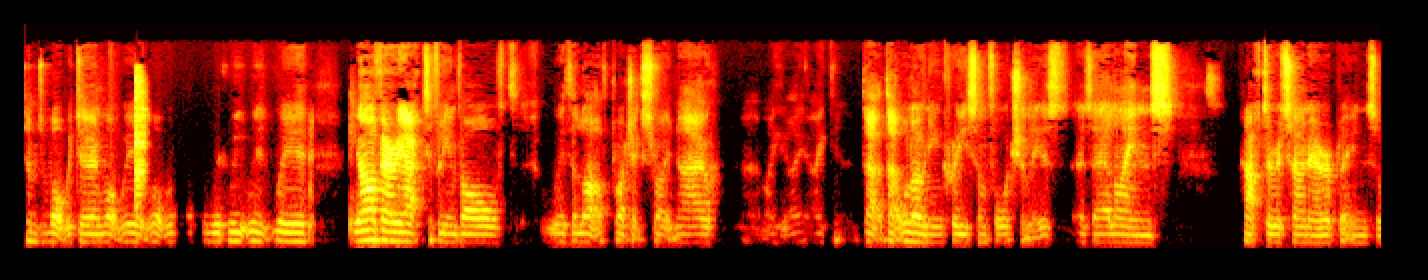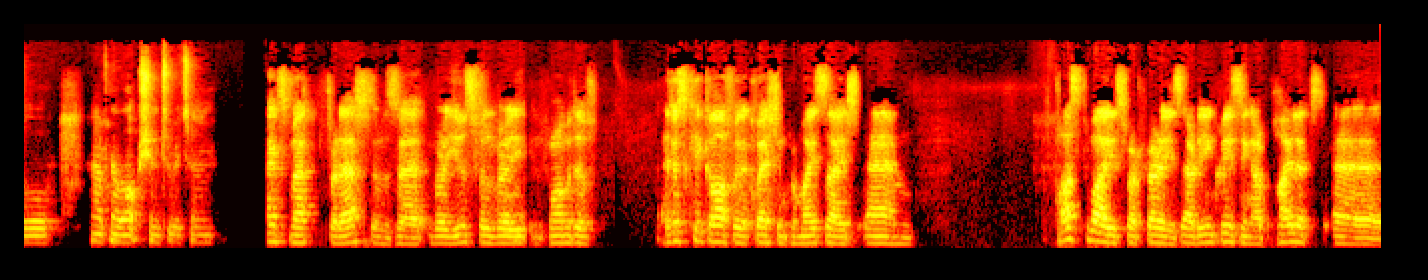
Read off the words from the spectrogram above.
terms of what we're doing, what we what we're with. We we we we are very actively involved with a lot of projects right now. Um, I, I, I, that that will only increase, unfortunately, as as airlines have to return aeroplanes or have no option to return. Thanks, Matt, for that. It was uh, very useful, very informative. I just kick off with a question from my side. Um, cost-wise for ferries, are they increasing? Are pilot uh,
